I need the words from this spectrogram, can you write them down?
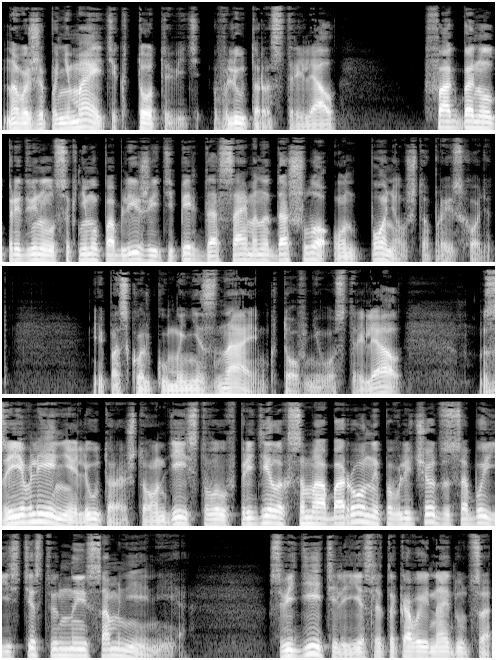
Но вы же понимаете, кто-то ведь в Лютера стрелял». Фак Беннелл придвинулся к нему поближе, и теперь до Саймона дошло. Он понял, что происходит. И поскольку мы не знаем, кто в него стрелял, Заявление Лютера, что он действовал в пределах самообороны, повлечет за собой естественные сомнения. Свидетели, если таковые найдутся,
